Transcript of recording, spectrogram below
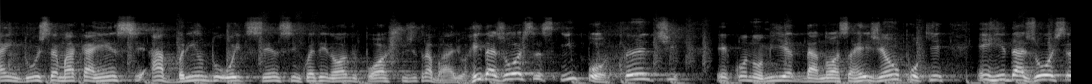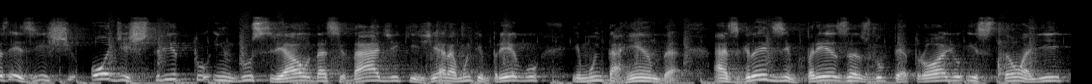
a indústria macaense abrindo 859 postos de trabalho. Rio das Ostras, importante economia da nossa região, porque em Rio das Ostras existe o distrito industrial da cidade que gera muito emprego e muita renda. As grandes empresas do petróleo estão ali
